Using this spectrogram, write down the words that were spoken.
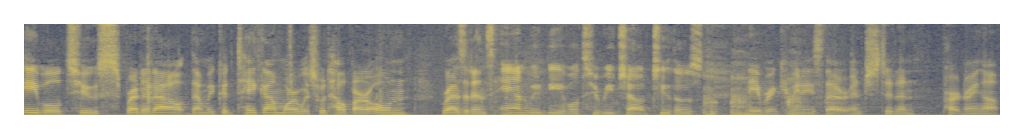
able to spread it out, then we could take on more, which would help our own residents, and we'd be able to reach out to those neighboring communities that are interested in partnering up.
